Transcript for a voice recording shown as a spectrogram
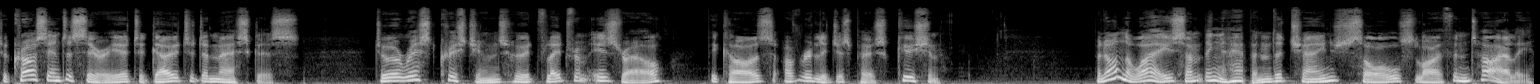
to cross into Syria to go to Damascus to arrest Christians who had fled from Israel because of religious persecution. But on the way, something happened that changed Saul's life entirely.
